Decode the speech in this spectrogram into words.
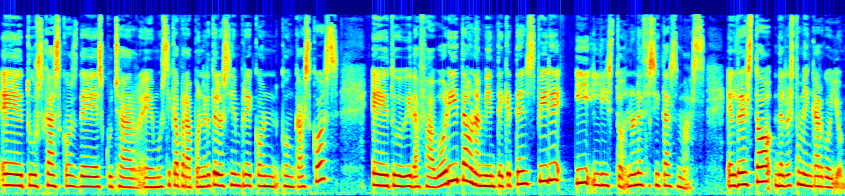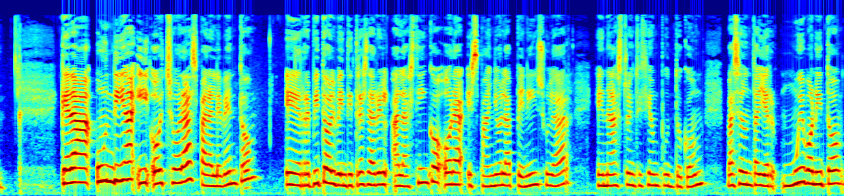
eh, tus cascos de escuchar eh, música para ponértelo siempre con, cascos, eh, tu bebida favorita, un ambiente que te inspire y listo, no necesitas más. El resto, del resto me encargo yo. Queda un día y ocho horas para el evento. repito, el 23 de abril a las 5 hora española peninsular en astrointuición.com. Va a ser un taller muy bonito.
